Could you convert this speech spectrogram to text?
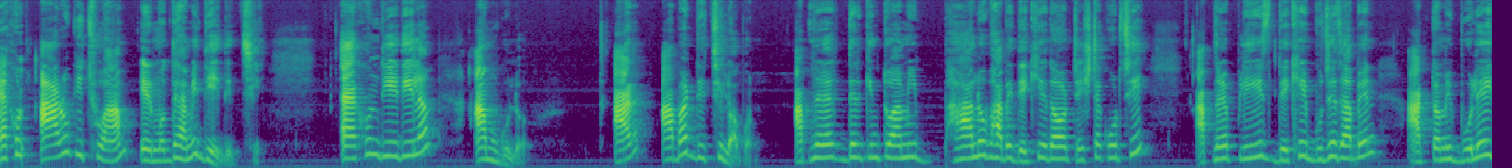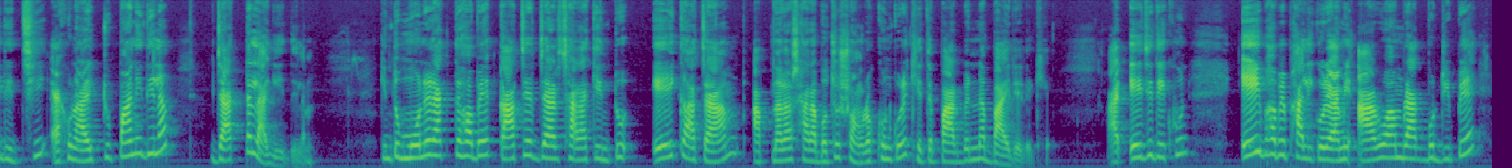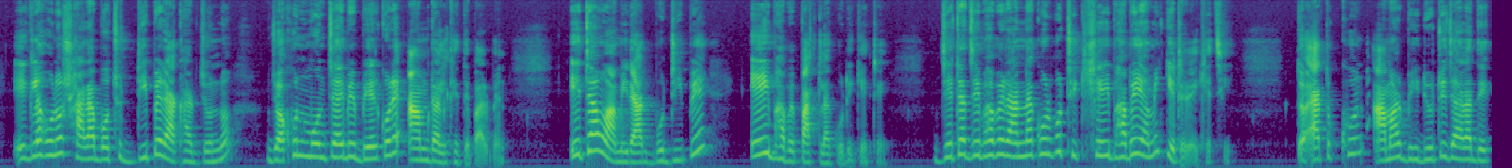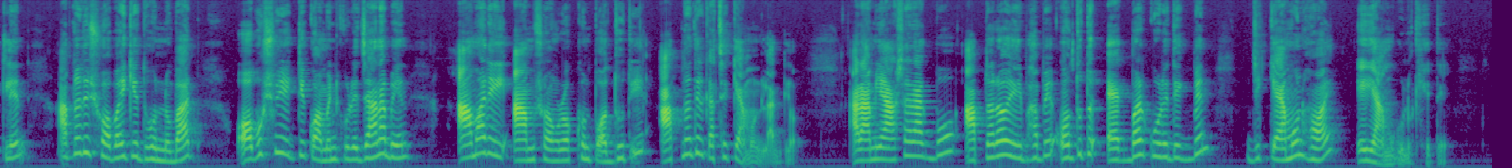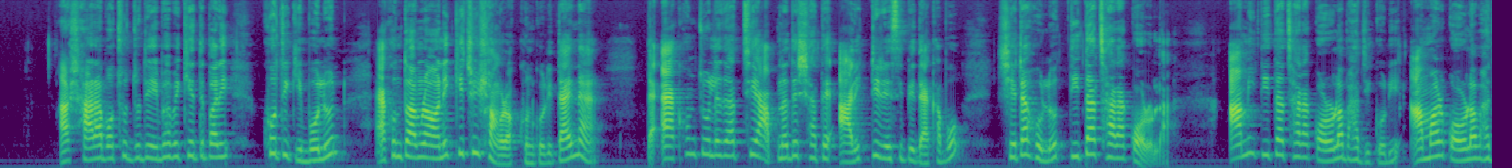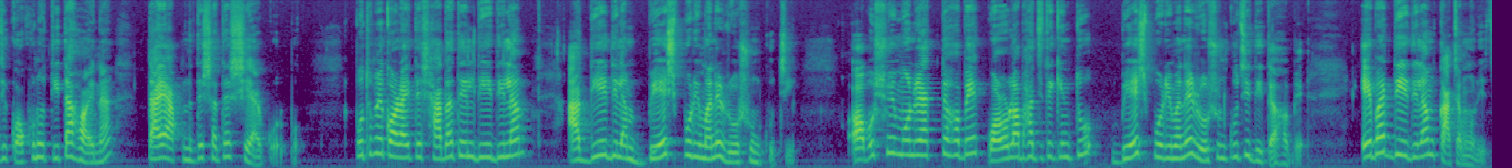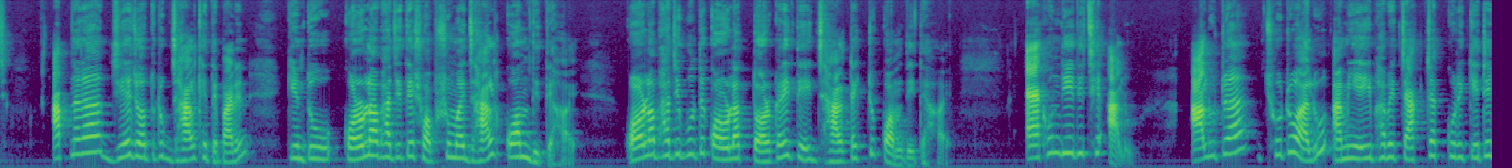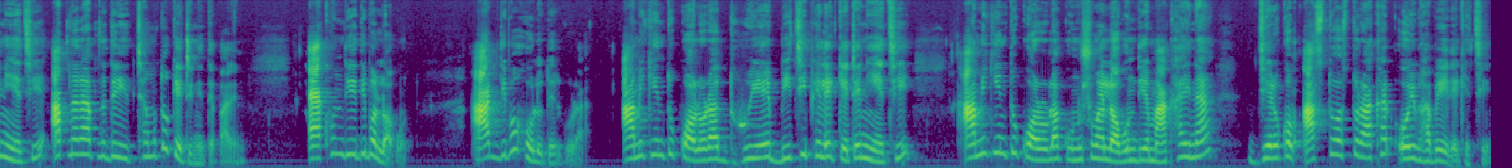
এখন আরও কিছু আম এর মধ্যে আমি দিয়ে দিচ্ছি। এখন দিয়ে দিলাম আমগুলো। আর আবার দিচ্ছি লবণ। আপনাদের কিন্তু আমি ভালোভাবে দেখিয়ে দেওয়ার চেষ্টা করছি। আপনারা প্লিজ দেখেই বুঝে যাবেন আর তো আমি বলেই দিচ্ছি, এখন আরেকটু পানি দিলাম, জারটা লাগিয়ে দিলাম। কিন্তু মনে রাখতে হবে, কাচের জার ছাড়া কিন্তু এই কাঁচা আম আপনারা সারা বছর সংরক্ষণ করে খেতে পারবেন না বাইরে রেখে। আর এই যে দেখুন, এইভাবে ফালি করে আমি আরও আম রাখব ডিপে, এগুলো হলো সারা বছর ডিপে রাখার জন্য যখন মন চাইবে বের করে আম ডাল খেতে পারবেন। এটাও আমি রাখব ডিপে, এইভাবে পাতলা করে কেটে। যেটা যেভাবে রান্না করব ঠিক সেইভাবেই আমি কেটে রেখেছি। তো এতক্ষণ আমার ভিডিওটি যারা দেখলেন, আপনাদের সবাইকে ধন্যবাদ। অবশ্যই একটি কমেন্ট করে জানাবেন, আমার এই আম সংরক্ষণ পদ্ধতি আপনাদের কাছে কেমন লাগল? আর আমি আশা রাখব, আপনারাও এইভাবে অন্তত একবার করে দেখবেন যে কেমন হয় এই আমগুলো খেতে। আর সারা বছর যদি এইভাবে খেতে পারি, ক্ষতি কি বলুন? এখন তো আমরা অনেক কিছুই সংরক্ষণ করি, তাই না? তা এখন চলে যাচ্ছি আপনাদের সাথে আরেকটি রেসিপি দেখাবো, সেটা হলো তিতা ছাড়া করলা। আমি তিতা ছাড়া করলা ভাজি করি। আমার করলা ভাজি কখনো তিতা হয় না, তাই আপনাদের সাথে শেয়ার করব। প্রথমে কড়াইতে সাদা তেল দিয়ে দিলাম আর দিয়ে দিলাম বেশ পরিমাণে রসুন কুচি। অবশ্যই মনে রাখতে হবে করলা ভাজিতে কিন্তু বেশ পরিমাণে রসুন কুচি দিতে হবে। এবার দিয়ে দিলাম কাঁচামরিচ। আপনারা যে যতটুকু ঝাল খেতে পারেন, কিন্তু করলা ভাজিতে সবসময় ঝাল কম দিতে হয়। করলা ভাজি বলতে করলার তরকারিতেই ঝালটা একটু কম দিতে হয়। এখন দিয়ে দিচ্ছি আলু। আলুটা, ছোট আলু আমি এইভাবে চাকচাক করে কেটে নিয়েছি, আপনারা আপনাদের ইচ্ছা মতো কেটে নিতে পারেন। এখন দিয়ে দিব লবণ আর দিব হলুদের গুঁড়া। আমি কিন্তু করলা ধুয়ে বিচি ফেলে কেটে নিয়েছি। আমি কিন্তু করলা কোনো সময় লবণ দিয়ে মাখাই না, যেরকম আস্ত আস্ত রাখার ওইভাবেই রেখেছি।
